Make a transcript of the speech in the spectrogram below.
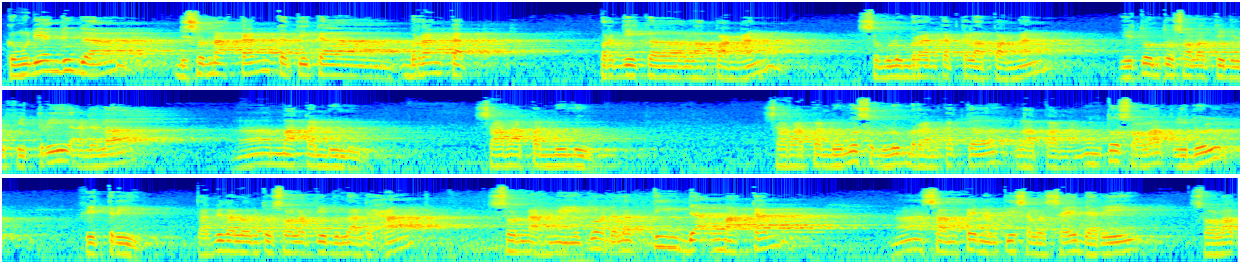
Kemudian juga disunahkan ketika berangkat pergi ke lapangan sebelum berangkat ke lapangan itu untuk sholat Idul Fitri adalah uh, makan dulu, sarapan dulu, sarapan dulu sebelum berangkat ke lapangan untuk sholat Idul Fitri. Tapi kalau untuk sholat Idul Adha sunnahnya itu adalah tidak makan nah, sampai nanti selesai dari sholat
